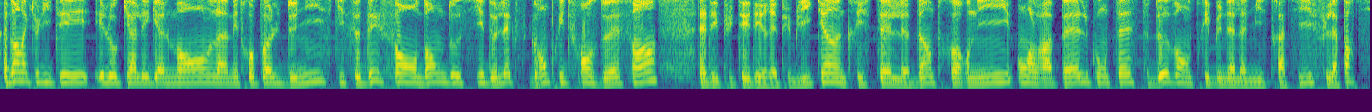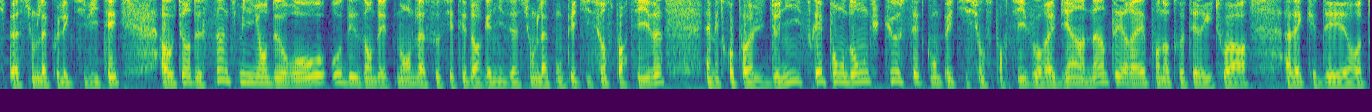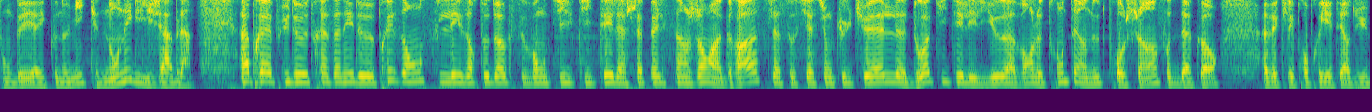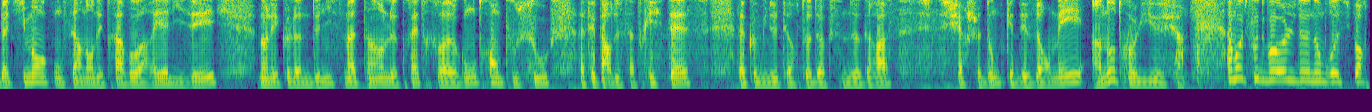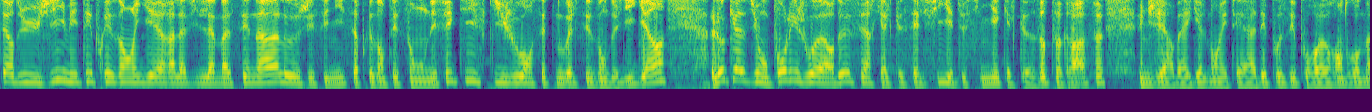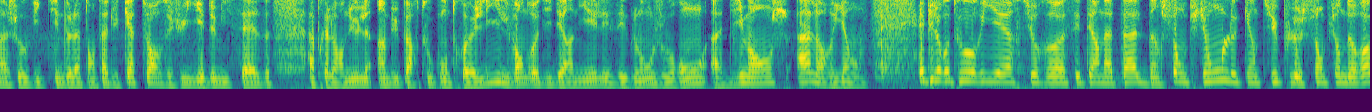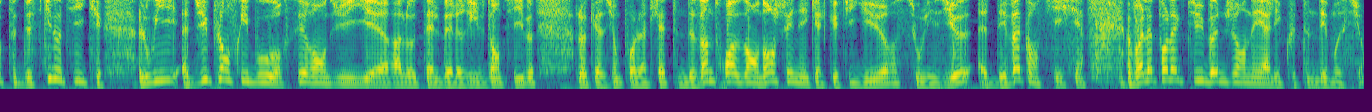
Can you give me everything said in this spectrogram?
Dans l'actualité et locale également, la métropole de Nice qui se défend dans le dossier de l'ex-Grand Prix de France de F1. La députée des Républicains, Christelle Dintrorny, on le rappelle, conteste devant le tribunal administratif la participation de la collectivité à hauteur de 5 millions d'euros au désendettement de la société d'organisation de la compétition sportive. La métropole de Nice répond donc que cette compétition sportive aurait bien un intérêt pour notre territoire avec des retombées économiques non négligeables. Après plus de 13 années de présence, les orthodoxes vont-ils quitter la chapelle Saint-Jean à Grasse? L'association cultuelle doit quitter les lieux avant le 31 août prochain, faute d'accord avec les propriétaires du bâtiment concernant des travaux à réaliser. Dans les colonnes de Nice Matin, le prêtre Gontran Poussou a fait part de sa tristesse. La communauté orthodoxe de Grasse cherche donc désormais un autre lieu. Un mot de football, de nombreux supporters du gym étaient présents hier à la Villa Masséna. Le GC a présenté son effectif qui joue en cette nouvelle saison de Ligue 1. L'occasion pour les joueurs de faire quelques selfies et de signer quelques autographes. Une gerbe a également été à pour rendre hommage aux victimes de l'attentat du 14 juillet 2016. Après leur nul, un but partout contre Lille vendredi dernier, les Aiglons joueront à dimanche à Lorient. Et puis le retour hier sur ces terres natales d'un champion, le quintuple champion d'Europe de ski nautique. Louis Duplan-Fribourg s'est rendu hier à l'hôtel Belle-Rive d'Antibes. L'occasion pour l'athlète de 23 ans d'enchaîner quelques figures sous les yeux des vacanciers. Voilà pour l'actu. Bonne journée à l'écoute d'émotions.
